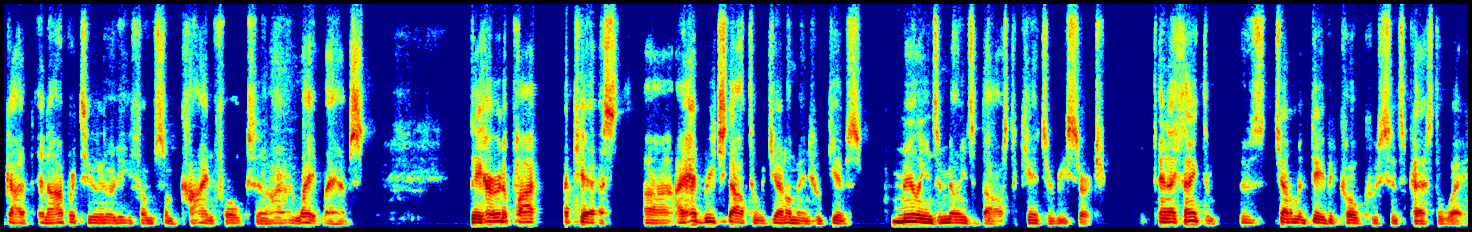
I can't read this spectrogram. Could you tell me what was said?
got an opportunity from some kind folks in Iron Light Labs. They heard a podcast. Uh, I had reached out to a gentleman who gives millions and millions of dollars to cancer research. And I thanked him. It was gentleman, David Koch, who's since passed away.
